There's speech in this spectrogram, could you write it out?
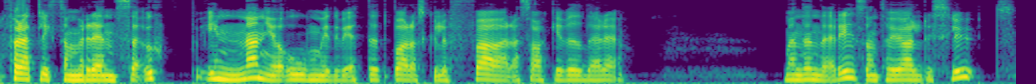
För att liksom rensa upp innan jag omedvetet bara skulle föra saker vidare. Men den där resan tar ju aldrig slut.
